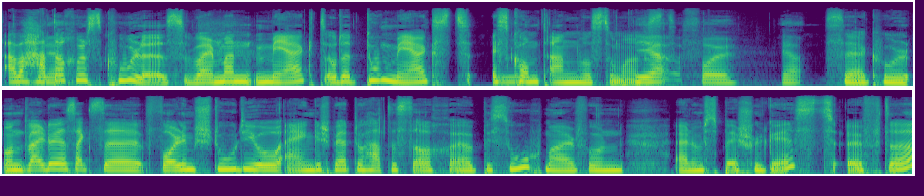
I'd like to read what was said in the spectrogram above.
Aber hat Ja. auch was Cooles, weil man merkt oder du merkst, es Mhm. kommt an, was du machst. so. Ja, voll. Ja. Sehr cool. Und weil du ja sagst, äh, voll im Studio eingesperrt, du hattest auch äh, Besuch mal von einem Special Guest öfter.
